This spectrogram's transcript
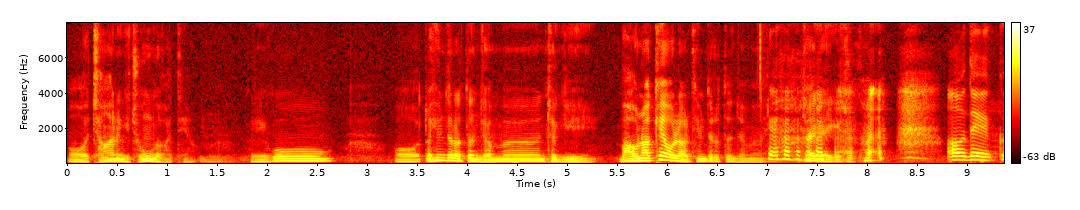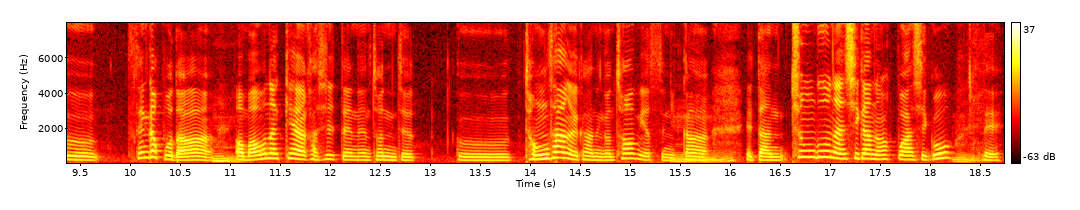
어, 정하는 게 좋은 것 같아요. 그리고 어, 또 힘들었던 점은 저기 마우나케 올라갈 때 힘들었던 점은 저희가 얘기해 줄까? 어, 네. 그 생각보다 음. 어, 마우나케아 가실 때는 전 이제 그 정상을 가는 건 처음이었으니까 음. 일단 충분한 시간을 확보하시고 네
